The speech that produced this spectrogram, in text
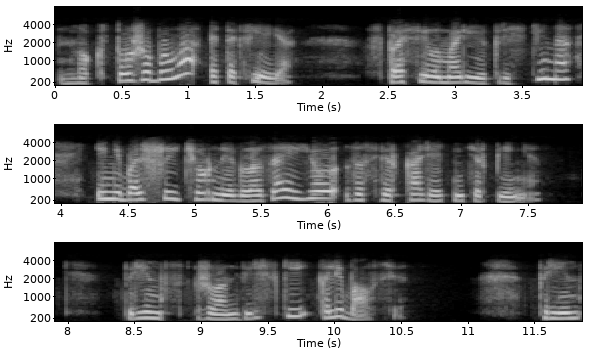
Но кто же была эта фея? спросила Мария Кристина, и небольшие черные глаза ее засверкали от нетерпения. Принц Жуанвильский колебался. Принц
